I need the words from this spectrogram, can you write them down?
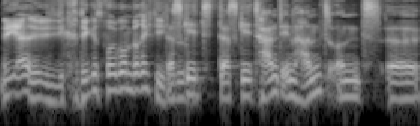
Naja, die Kritik ist vollkommen berechtigt. Das geht, das geht Hand in Hand und äh,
